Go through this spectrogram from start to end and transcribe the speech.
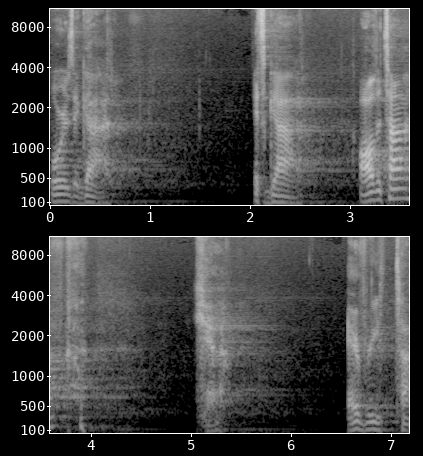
or is it God? It's God. All the time? yeah. Every time.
